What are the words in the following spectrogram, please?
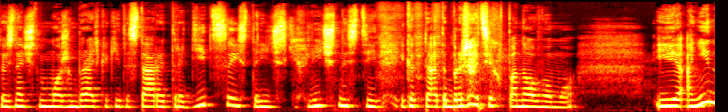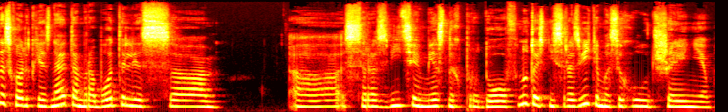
то есть, значит, мы можем брать какие-то старые традиции исторических личностей и как-то отображать их по-новому. И они, насколько я знаю, там работали с а, с развитием местных прудов, ну то есть не с развитием, а с их улучшением,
